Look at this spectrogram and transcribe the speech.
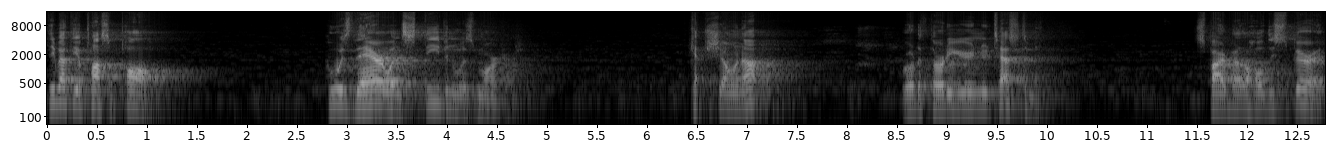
think about the apostle paul who was there when stephen was martyred kept showing up wrote a 30 year new testament inspired by the Holy Spirit.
